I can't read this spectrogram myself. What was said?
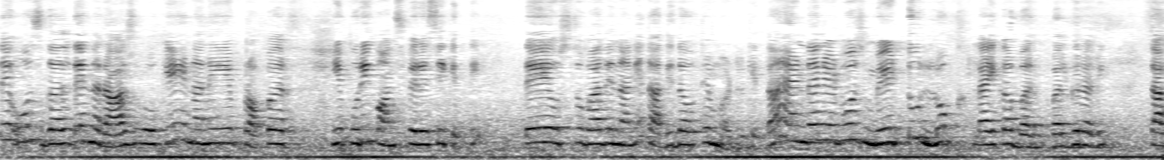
ਤੇ ਉਸ ਗੱਲ ਤੇ ਨਾਰਾਜ਼ ਹੋ ਕੇ ਇਹਨਾਂ ਨੇ ਇਹ ਪ੍ਰੋਪਰ ਇਹ ਪੂਰੀ ਕਨਸਪੀਰੇਸੀ ਕੀਤੀ। ਤੇ ਉਸ ਤੋਂ ਬਾਅਦ ਇਹਨਾਂ ਨੇ ਦਾਦੀ ਦਾ ਉੱਥੇ ਮਰਡਰ ਕੀਤਾ। And then it was made to look like a burglary ਤਾਂ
